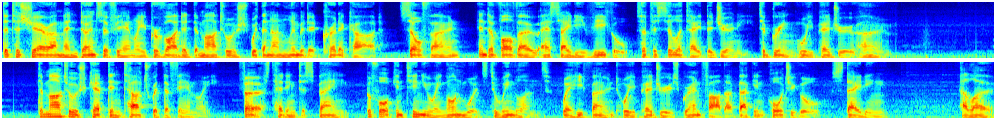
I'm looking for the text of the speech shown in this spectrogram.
the Teixeira Mendonça family provided de Matos with an unlimited credit card, cell phone, and a Volvo S80 vehicle to facilitate the journey to bring Rui Pedro home. De Matos kept in touch with the family, first heading to Spain before continuing onwards to England, where he phoned Rui Pedro's grandfather back in Portugal, stating, Hello,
